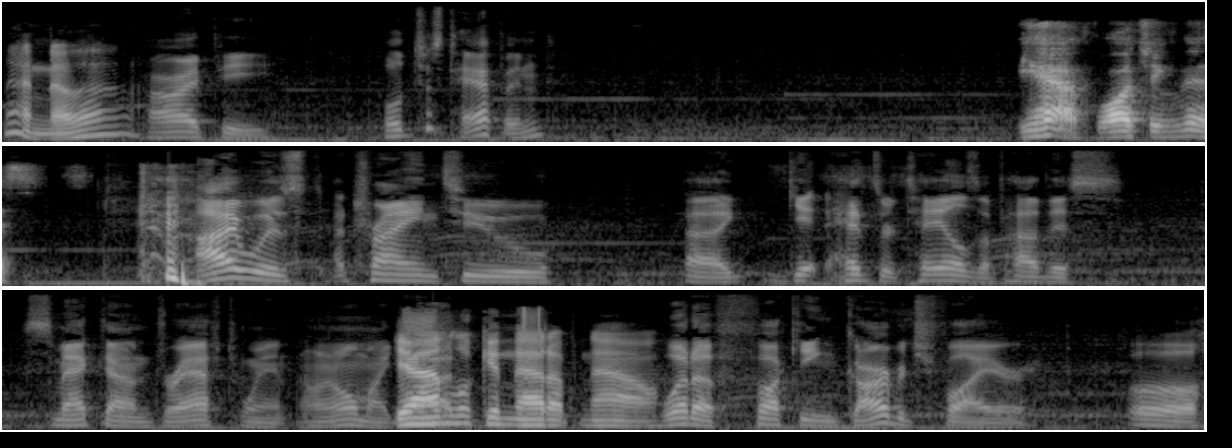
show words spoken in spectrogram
I didn't know that. R.I.P. Well, it just happened. Yeah, watching this. I was trying to uh, get heads or tails of how this SmackDown draft went. Oh my Yeah, god! Yeah, I'm looking that up now. What a fucking garbage fire! Ugh.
